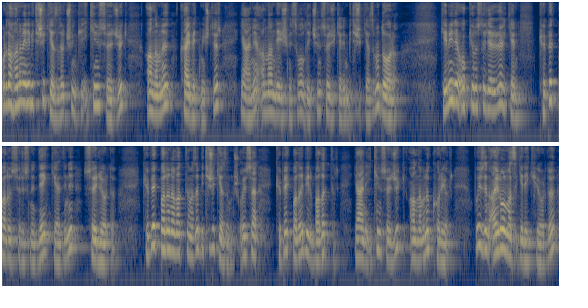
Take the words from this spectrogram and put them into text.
Burada hanımeni bitişik yazılır çünkü ikinci sözcük anlamını kaybetmiştir. Yani anlam değişmesi olduğu için sözcüklerin bitişik yazımı doğru. Gemiyle okyanusta ilerlerken köpek balığı sürüsüne denk geldiğini söylüyordu. Köpek balığına baktığımızda bitişik yazılmış. Oysa köpek balığı bir balıktır. Yani ikinci sözcük anlamını koruyor. Bu yüzden ayrı olması gerekiyordu.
